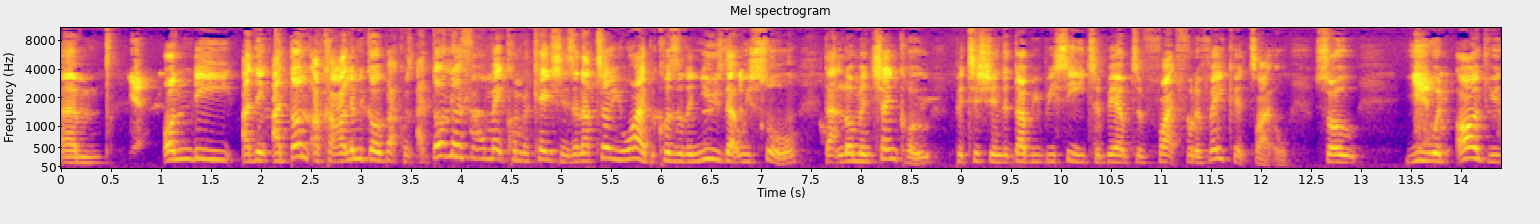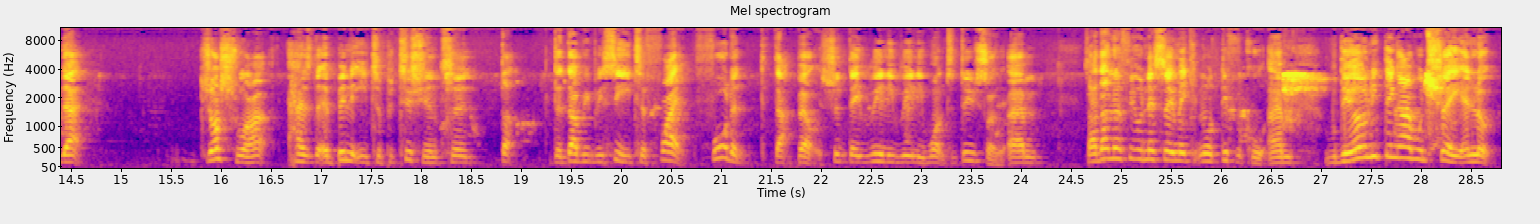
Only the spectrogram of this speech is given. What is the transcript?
um, Yeah. on the, I think I don't. Okay, let me go backwards. I don't know if it will make complications, and I'll tell you why. Because of the news that we saw that Lomachenko petitioned the WBC to be able to fight for the vacant title. So you Yeah. would argue that Joshua has the ability to petition to the WBC to fight for the that belt. Should they really, really want to do so? Um, so I don't know if it would necessarily make it more difficult. Um, the only thing I would say, and look,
